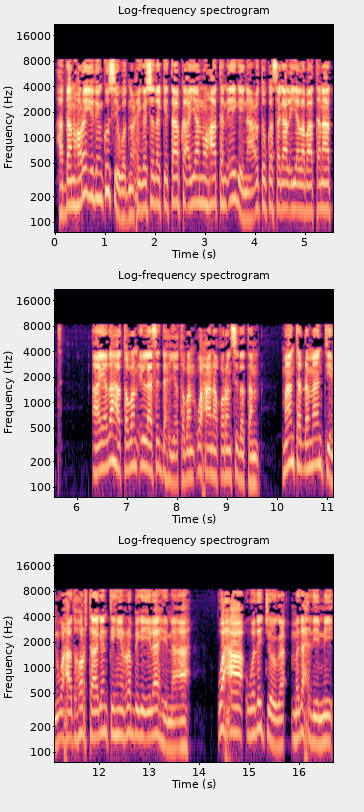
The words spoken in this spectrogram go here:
Haddaan horay idinku sii wadno xigashada kitaabka ayaannu haatan eegaynaa cutubka sagaal iyo labaatanaad aayadaha toban ilaa saddex iyo toban waxaana qoran sida tan. Maanta dhammaantiin waxaad hor taagan tihiin rabbiga ilaahiinna ah. Waxaa wada jooga madaxdiinnii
